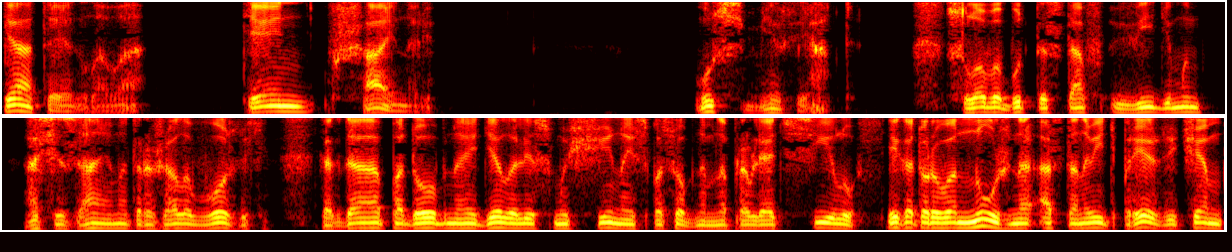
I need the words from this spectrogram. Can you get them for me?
Пятая глава. Тень в Шайнере. Усмирят. Слово, будто став видимым, осязаемо дрожало в воздухе. Когда подобное делали с мужчиной, способным направлять силу, и которого нужно остановить прежде, чем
